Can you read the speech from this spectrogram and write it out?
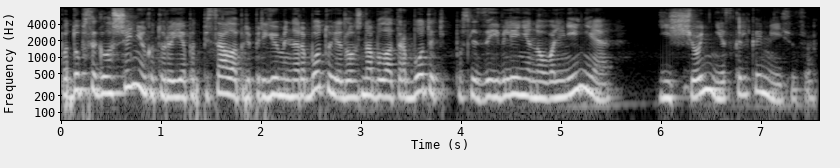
По доп. соглашению, которое я подписала при приеме на работу, я должна была отработать после заявления на увольнение еще несколько месяцев.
